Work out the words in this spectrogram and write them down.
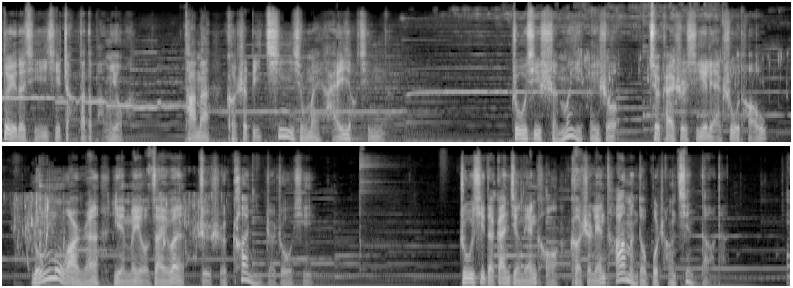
对得起一起长大的朋友吗？他们可是比亲兄妹还要亲的。朱熹什么也没说。却开始洗脸梳头，龙木二人也没有再问，只是看着朱熹。朱熹的干净脸孔，可是连他们都不常见到的。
